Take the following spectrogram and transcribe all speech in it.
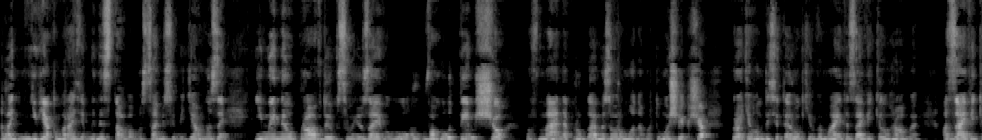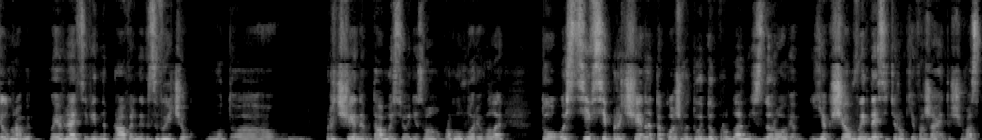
Але ні в якому разі ми не ставимо самі собі діагнози, і ми не оправдуємо свою зайву вагу тим, що в мене проблеми з гормонами. Тому що якщо протягом 10 років ви маєте зайві кілограми, а зайві кілограми появляються від неправильних звичок, от, е, причини да, ми сьогодні з вами проговорювали, то ось ці всі причини також ведуть до проблем із здоров'ям. І якщо ви 10 років вважаєте, що у вас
